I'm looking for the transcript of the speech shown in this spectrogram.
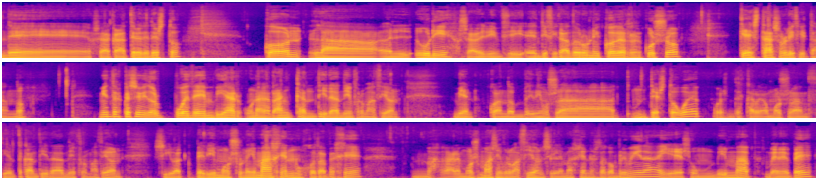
de, o sea, caracteres de texto, con la, el URI, o sea, el identificador único del recurso que está solicitando. Mientras que el servidor puede enviar una gran cantidad de información. Bien, cuando pedimos un texto web, pues descargamos una cierta cantidad de información. Si pedimos una imagen, un JPG, bajaremos más información. Si la imagen no está comprimida y es un bitmap, BMP,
